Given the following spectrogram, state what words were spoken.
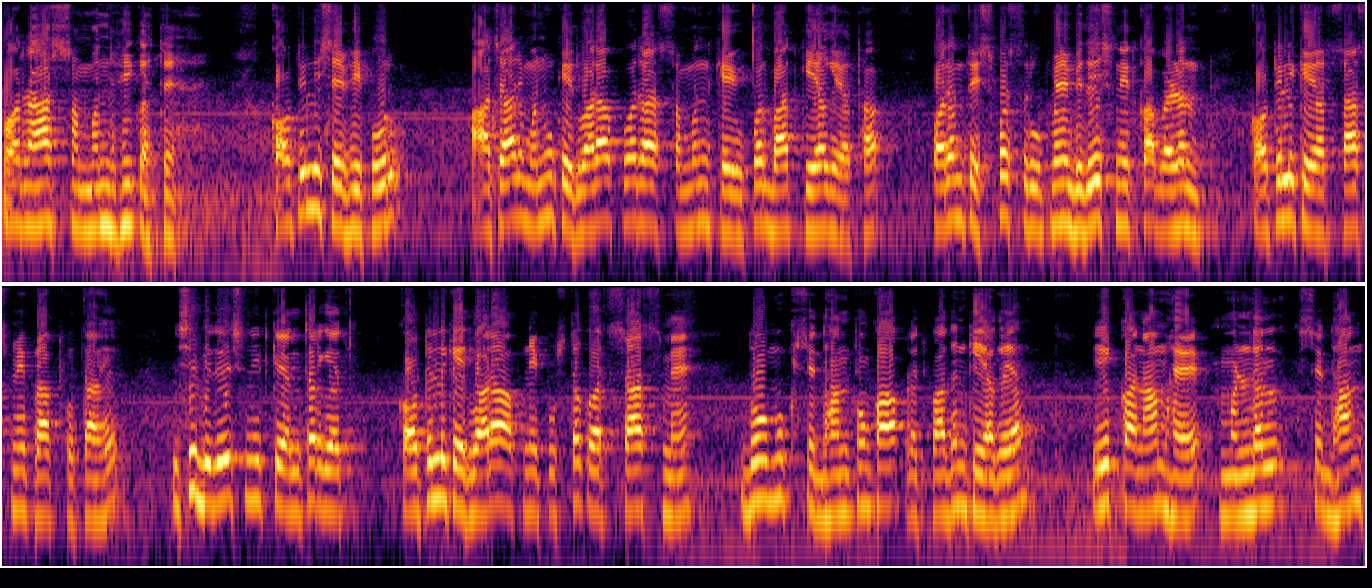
परराष्ट्र संबंध भी कहते हैं। कौटिल्य से भी पूर्व आचार्य मनु के द्वारा परराष्ट्र संबंध के ऊपर बात किया गया था, परंतु स्पष्ट रूप में विदेश नीति का वर्णन कौटिल्य के अर्थशास्त्र में प्राप्त होता है। इसी विदेश नीति के अंतर्गत कौटिल्य के द्वारा अपने पुस्तक अर्थशास्त्र में दो मुख्य सिद्धांतों का प्रतिपादन किया गया। एक का नाम है मंडल सिद्धांत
